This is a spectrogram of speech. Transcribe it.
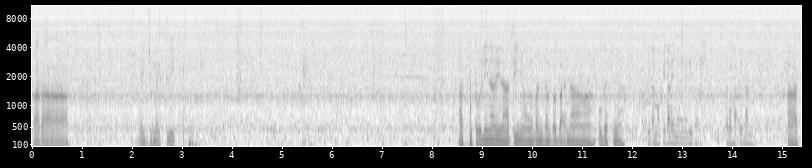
para medyo maikli. At putulin na rin natin yung bandang baba na ugat niya. Kita mo. Kita rin yung dito. Sa baba kita mo. At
